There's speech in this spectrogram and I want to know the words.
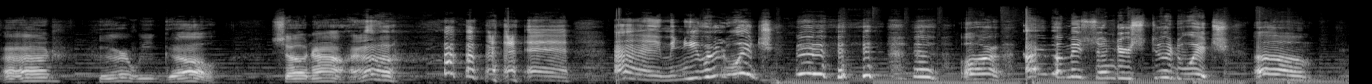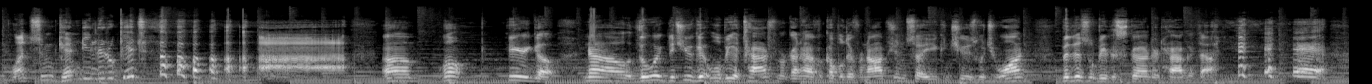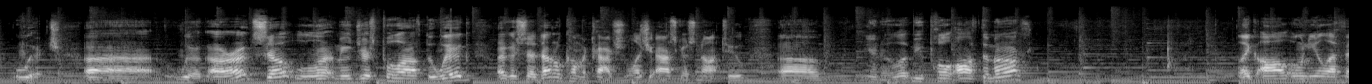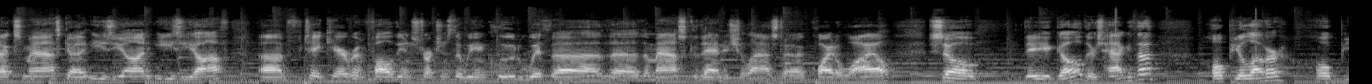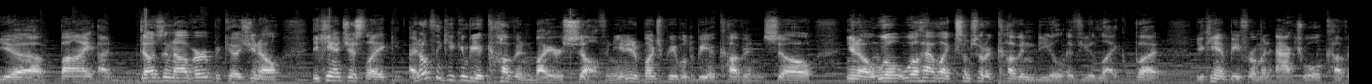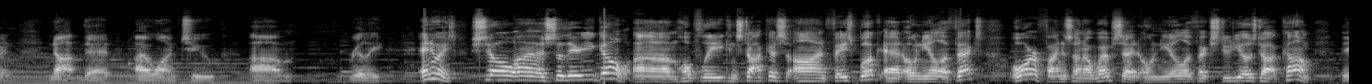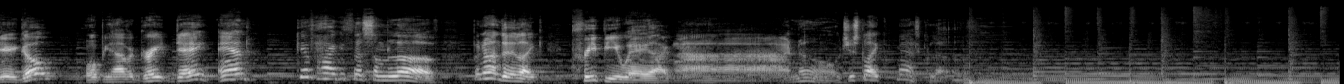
And here we go. So now, I'm an evil witch. or I'm a misunderstood witch. Um, want some candy, little kids? um, well, here you go. Now, the wig that you get will be attached. We're going to have a couple different options, so you can choose what you want. But this will be the standard Haggitha. witch. Uh, wig. Alright, so let me just pull off the wig. Like I said, that'll come attached unless you ask us not to. Um, you know, let me pull off the mask. Like all Oneail FX mask, uh, easy on, easy off. Uh, if you take care of it and follow the instructions that we include with uh, the, the mask, then it should last uh, quite a while. So, there you go. There's Haggitha. Hope you love her. Hope you buy a dozen of her because you know you can't just like I don't think you can be a coven by yourself and you need a bunch of people to be a coven. So you know we'll we'll have like some sort of coven deal if you'd like but you can't be from an actual coven. Not that I want to um, really. Anyways so uh, so there you go. Um, hopefully you can stalk us on Facebook at Oneail FX or find us on our website oneailfxstudios.com there you go. Hope you have a great day and give Haggitha some love, but not in the like creepy way, like ah no, just like mask love.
